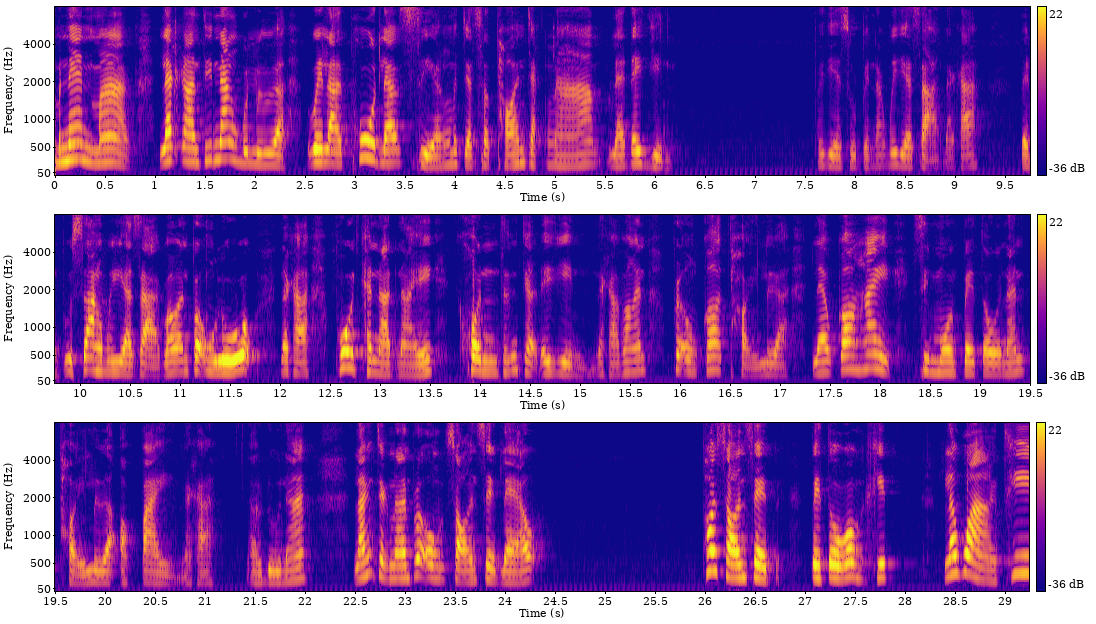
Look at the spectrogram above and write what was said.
มันแน่นมาก และการที่นั่งบนเรือ เวลาพูดแล้วเสียงมันจะสะท้อนจากน้ำและได้ยิน พระเยซูเป็นนักวิทยาศาสตร์นะคะ เป็นผู้สร้างวิทยาศาสตร์เพราะฉะนั้นพระองค์รู้นะคะพูดขนาดไหนคนถึงจะได้ยินนะคะเพราะฉะนั้นพระองค์ก็ถอยเรือ แล้วก็ให้ซิโมนเปโตรนั้นถอยเรือออกไปนะคะเราดูนะ หลังจากนั้นพระองค์สอนเสร็จแล้วพอสอนเสร็จเปโตรก็คิดระหว่างที่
